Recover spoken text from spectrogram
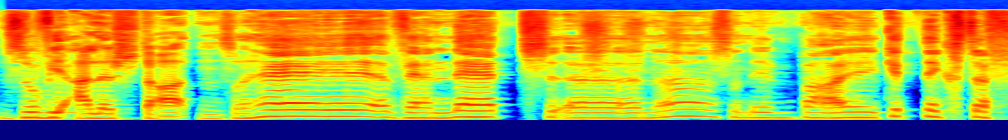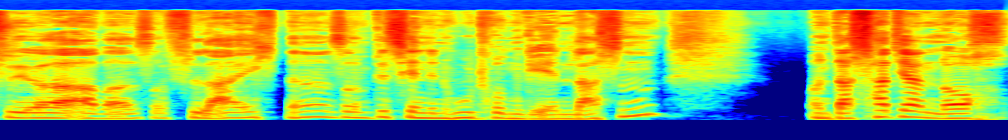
so wie alle starten. So, hey, wär nett, äh, ne, so nebenbei, gibt nichts dafür, aber so vielleicht, ne, so ein bisschen den Hut rumgehen lassen. Und das hat ja noch,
